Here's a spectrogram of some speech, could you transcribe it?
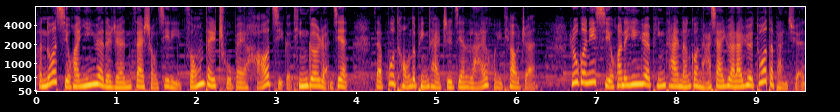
很多喜欢音乐的人在手机里总得储备好几个听歌软件，在不同的平台之间来回跳转。如果你喜欢的音乐平台能够拿下越来越多的版权，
